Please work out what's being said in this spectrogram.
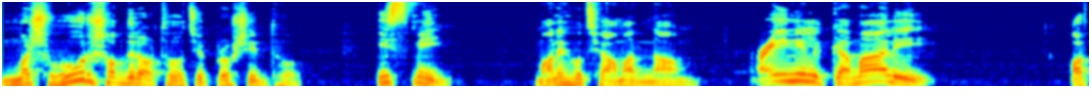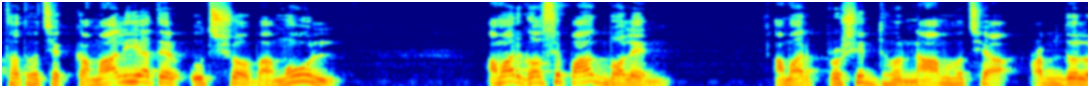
মশহুর শব্দের অর্থ হচ্ছে প্রসিদ্ধ। ইসমি মানে হচ্ছে আমার নাম। আইনিল কামালি অর্থাৎ হচ্ছে কামালিয়াতের উৎস বা মূল। আমার গসে পাক বলেন, আমার প্রসিদ্ধ নাম হচ্ছে আব্দুল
